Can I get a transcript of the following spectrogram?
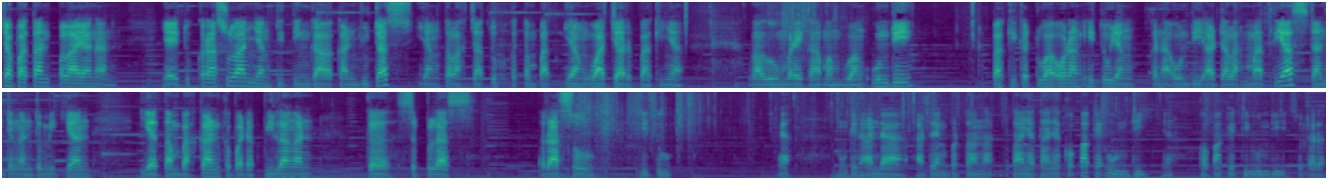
jabatan pelayanan yaitu kerasulan yang ditinggalkan Yudas yang telah jatuh ke tempat yang wajar baginya. Lalu mereka membuang undi. Bagi kedua orang itu yang kena undi adalah Matias dan dengan demikian ia tambahkan kepada bilangan ke-11 rasul itu. Mungkin Anda ada yang bertanya-tanya kok pakai undi ya, kok pakai diundi, Saudara.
